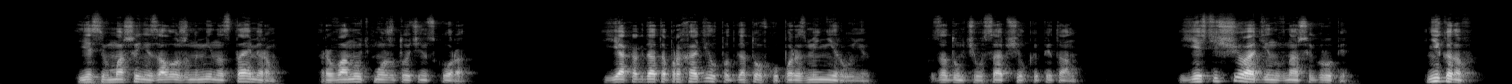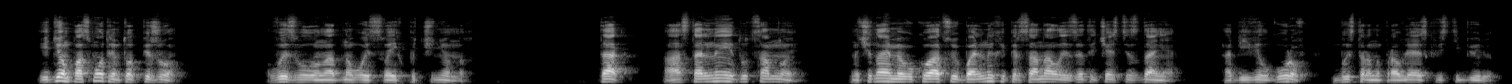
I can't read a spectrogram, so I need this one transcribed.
Если в машине заложена мина с таймером, рвануть может очень скоро. Я когда-то проходил подготовку по разминированию, задумчиво сообщил капитан. Есть еще один в нашей группе. Никонов, идем посмотрим тот Пежо. Вызвал он одного из своих подчиненных. Так, а остальные идут со мной. Начинаем эвакуацию больных и персонала из этой части здания, объявил Гуров, быстро направляясь к вестибюлю.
